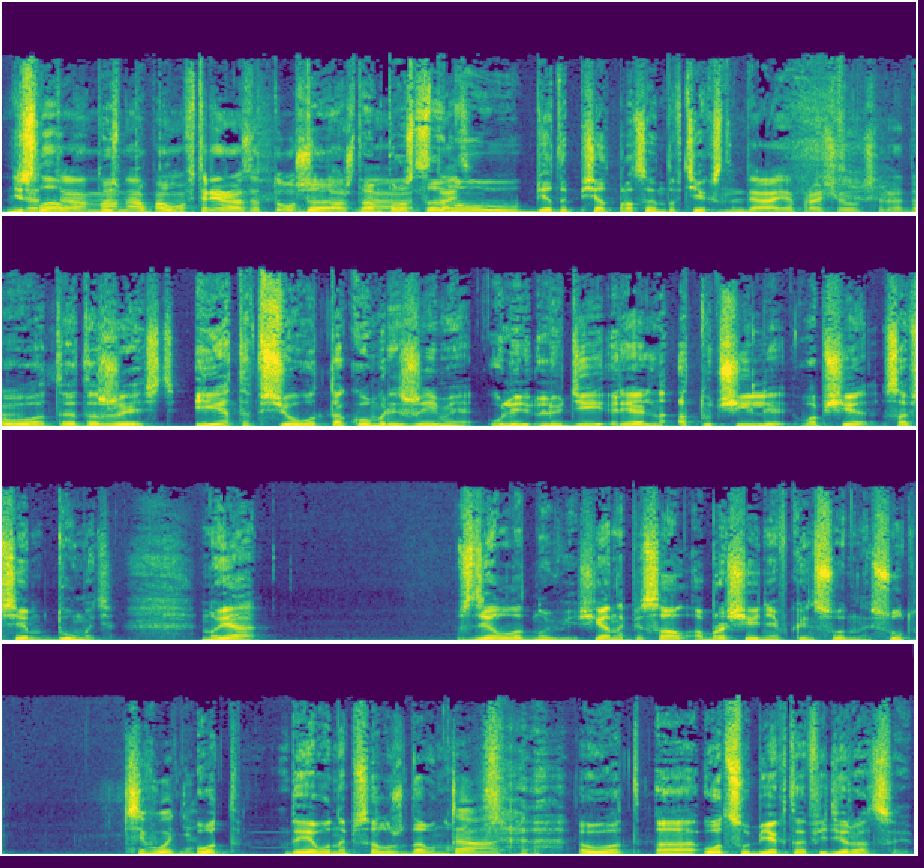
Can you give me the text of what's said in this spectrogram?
Не да слабо. Там она, по, по-моему, в три раза толще да, должна там просто, стать. ну, где-то 50% текста. Да, я прочел вчера, да. Вот, это жесть. И это все вот в таком режиме у людей реально отучили вообще совсем думать. Но я сделал одну вещь. Я написал обращение в Конституционный суд. Сегодня? От, да я его написал уже давно. Так. Вот, а, от субъекта федерации.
